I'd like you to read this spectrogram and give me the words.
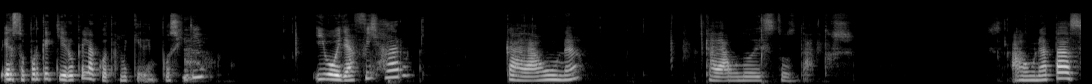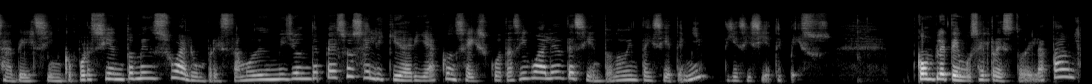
Esto porque quiero que la cuota me quede en positivo. Y voy a fijar cada una, cada uno de estos datos. A una tasa del 5% mensual, un préstamo de un millón de pesos se liquidaría con seis cuotas iguales de 197.017 pesos. Completemos el resto de la tabla.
